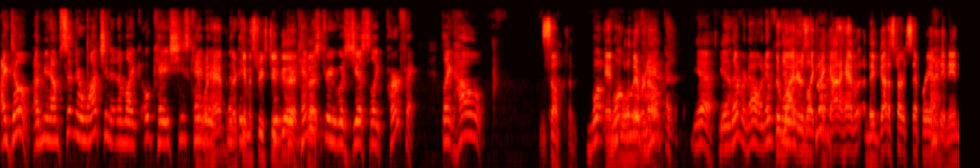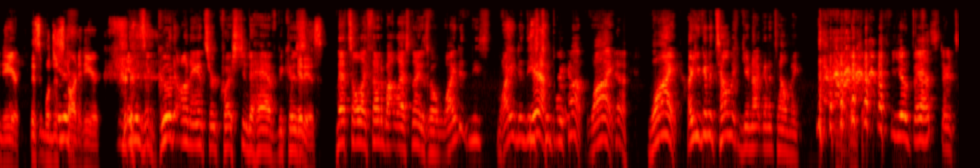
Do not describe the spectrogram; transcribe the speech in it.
I don't. I mean, I'm sitting there watching it and I'm like, okay, she's Yeah, kind of. what happened? Their chemistry's too good. Their chemistry was just like perfect. Like, how. something. What, And what we'll never know. happened? Yeah, Yeah. you'll never know. And if The writer's like, I gotta have it. They've got to start separated and end here. This we'll just It is- start it here. it is a good unanswered question to have because It is. that's all I thought about last night. Is well, why didn't these? Why did these Yeah. two break up? Why? Yeah. Why are you going to tell me? You're not going to tell me. you bastards.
